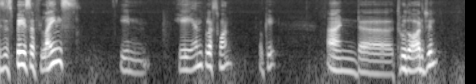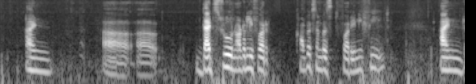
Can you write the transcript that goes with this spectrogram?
is a space of lines in a n plus 1 okay and uh, through the origin. And uh, uh, that is true not only for complex numbers for any field and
